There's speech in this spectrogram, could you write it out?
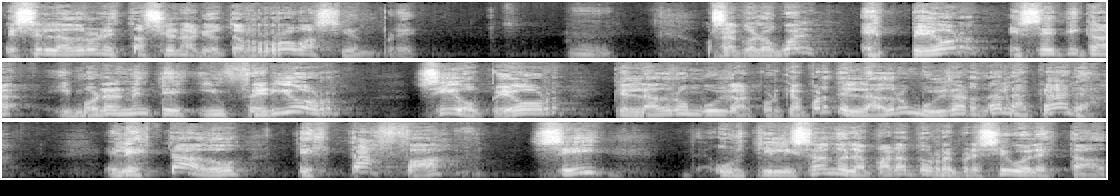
es el ladrón estacionario, te roba siempre. Mm. O sea, con lo cual es peor, es ética y moralmente inferior, sí, o peor que el ladrón vulgar, porque aparte el ladrón vulgar da la cara. El Estado te estafa, sí, utilizando el aparato represivo del Estado.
